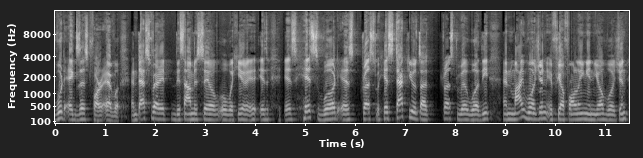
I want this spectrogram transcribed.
would exist forever. And that's where it, the psalmist say over here is is His word is trust. His statutes are trustworthy. And my version, if you're following in your version,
